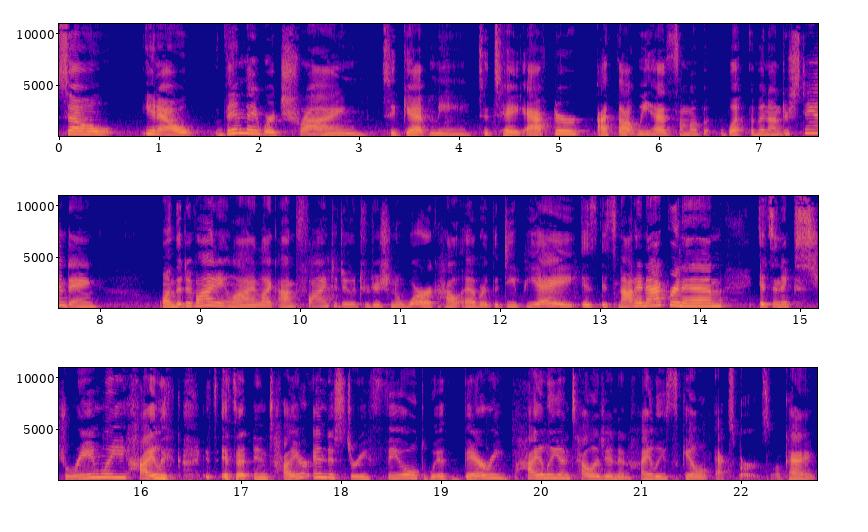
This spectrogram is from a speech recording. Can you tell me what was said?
So, you know, then they were trying to get me to take, after I thought we had some of what of an understanding on the dividing line, like I'm fine to do traditional work. However, the DPA is it's not an acronym. It's an extremely highly, it's, it's an entire industry filled with very highly intelligent and highly skilled experts, okay?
